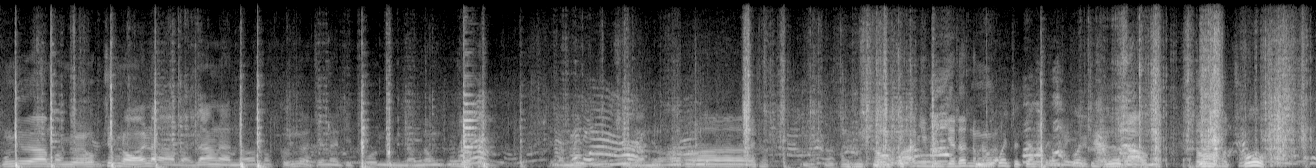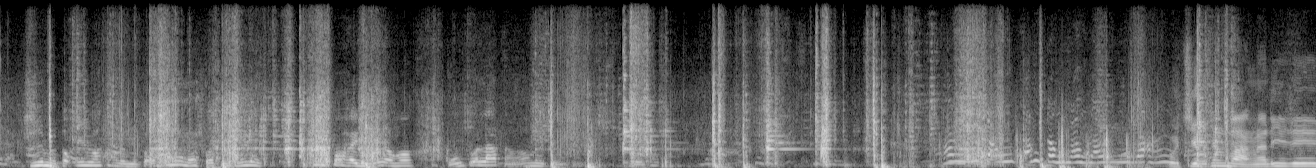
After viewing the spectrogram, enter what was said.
Cũng như à, mọi người hôm trước nói là bảo Giang là nó nó cứng ở trên này thì thôi mình làm nông cũng được ấy. Là mình cũng chỉ là nó thôi. Nó không sâu quá như bên kia đất nó Nó mượn. quay cho chân phải quay cho Mình đào sâu một chút. Chỉ một tổ lo thằng này một tổ nó nó có tiếng lên. Có hay nữa rồi ha. Cũng chỗ lát nào nó mới chịu. Buổi chiều sang vàng là đi đi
